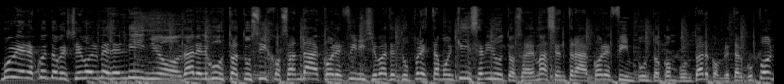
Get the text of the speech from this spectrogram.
Muy bien, les cuento que llegó el mes del niño. Dale el gusto a tus hijos, andá a Corefin y llévate tu préstamo en 15 minutos. Además, entra a corefin.com.ar, completa el cupón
